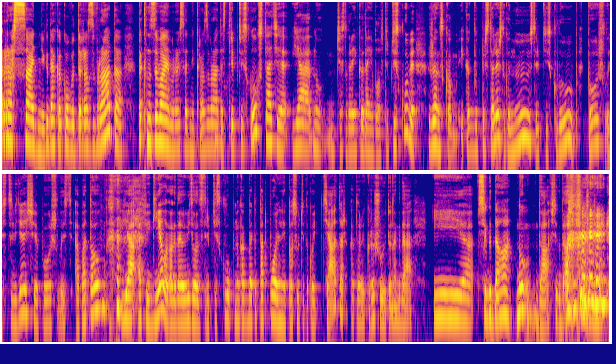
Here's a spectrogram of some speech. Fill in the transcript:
рассадник, да, какого-то разврата, так называемый рассадник разврата, стриптиз-клуб. Кстати, я, ну, честно говоря, никогда не была в стриптиз-клубе женском, и как бы представляешь, такой, ну, стриптиз-клуб, пошлость, видящая пошлость. А потом я офигела, когда я увидела этот стриптиз-клуб, ну, как бы это подпольный, по сути, такой театр, который крышует иногда, и всегда. Ну, да, всегда.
